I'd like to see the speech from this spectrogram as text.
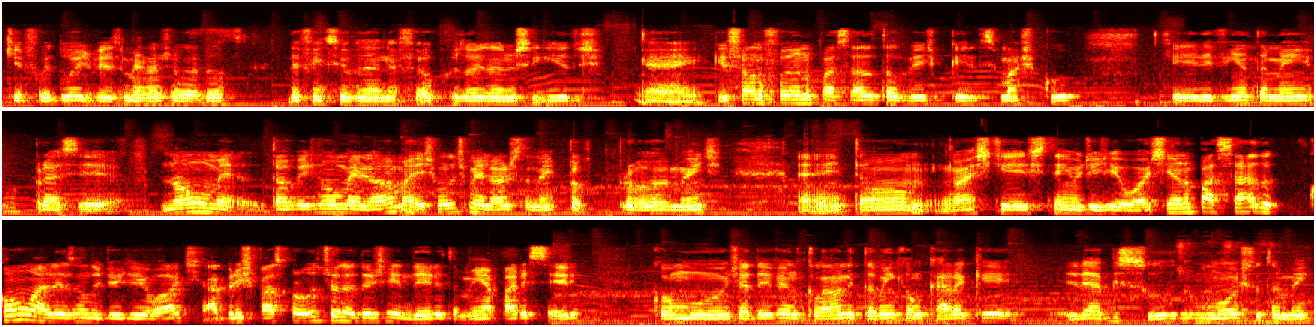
que foi duas vezes o melhor jogador defensivo da NFL por dois anos seguidos. É, que só não foi ano passado, talvez, porque ele se machucou. Que ele vinha também para ser, não, talvez não o melhor, mas um dos melhores também, pro- provavelmente. É, então, eu acho que eles têm o DJ Watt. E ano passado, com a lesão do DJ Watt, abriu espaço para outros jogadores renderem também, aparecerem, como o Jadavion Clown também, que é um cara que ele é absurdo, um monstro também.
